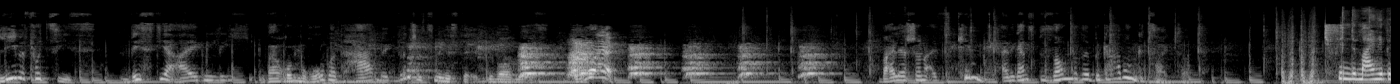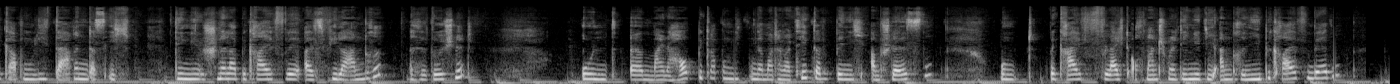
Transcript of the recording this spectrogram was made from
Liebe Fuzis, wisst ihr eigentlich, warum Robert Habeck Wirtschaftsminister geworden ist? Weil er schon als Kind eine ganz besondere Begabung gezeigt hat. Ich finde, meine Begabung liegt darin, dass ich Dinge schneller begreife als viele andere, als der Durchschnitt. Und äh, meine Hauptbegabung liegt in der Mathematik, da bin ich am schnellsten und begreife vielleicht auch manchmal Dinge, die andere nie begreifen werden.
